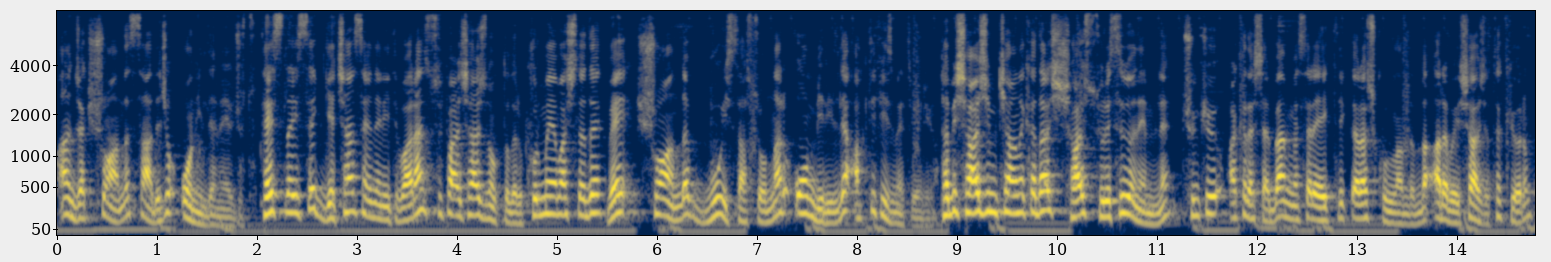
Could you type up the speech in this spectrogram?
Ancak şu anda sadece 10 ilde mevcut. Tesla ise geçen seneden itibaren süper şarj noktaları kurmaya başladı ve şu anda bu istasyonlar 11 ilde aktif hizmet veriyor. Tabii şarj imkanı kadar şarj süresi de önemli. Çünkü arkadaşlar ben mesela elektrikli araç kullandığımda arabayı şarja takıyorum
